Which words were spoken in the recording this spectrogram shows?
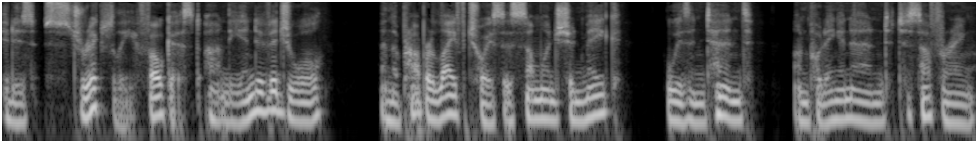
It is strictly focused on the individual and the proper life choices someone should make who is intent on putting an end to suffering.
